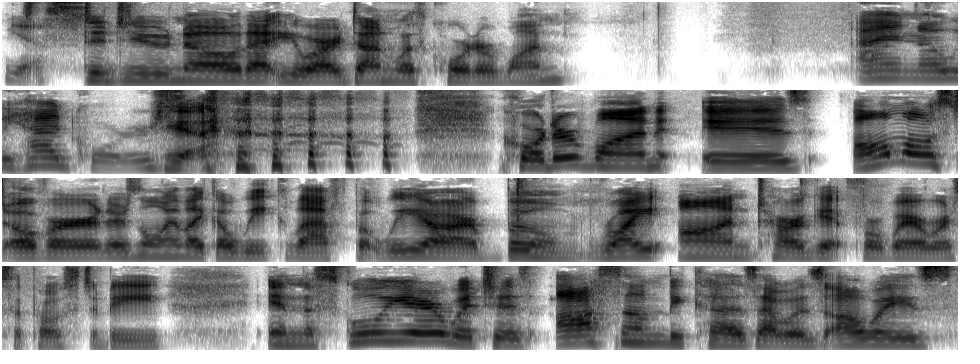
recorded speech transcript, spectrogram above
Yes. Did you know that you are done with quarter one? I didn't know we had quarters. Yeah. quarter one is almost over. There's only like a week left, but we are, boom, right on target for where we're supposed to be in the school year, which is awesome because I was always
